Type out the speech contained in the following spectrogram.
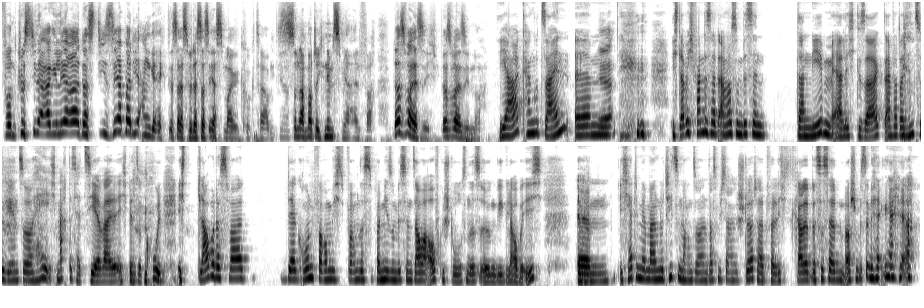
von Christina Aguilera, dass die sehr bei dir angeeckt ist, als wir das das erste Mal geguckt haben. Dieses so nach Motto, ich nimm's mir einfach. Das weiß ich, das weiß ich noch. Ja, kann gut sein. Ähm, Ja. Ich glaube, ich fand es halt einfach so ein bisschen daneben, ehrlich gesagt, einfach dahin zu gehen, so, hey, ich mach das jetzt hier, weil ich bin so cool. Ich glaube, das war der Grund, warum ich, warum das bei mir so ein bisschen sauer aufgestoßen ist, irgendwie, glaube ich. Ähm, ich hätte mir mal Notizen machen sollen, was mich daran gestört hat, weil ich gerade, das ist ja auch schon ein bisschen länger her.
